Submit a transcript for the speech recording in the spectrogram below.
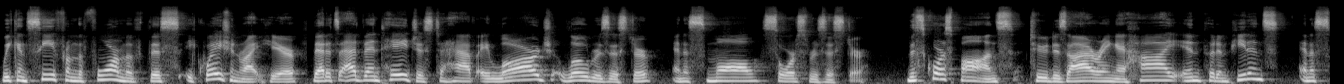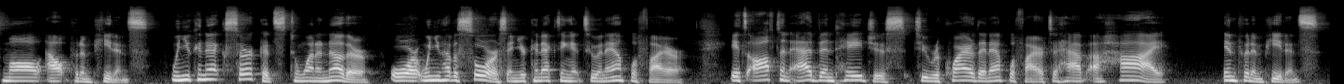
we can see from the form of this equation right here that it's advantageous to have a large load resistor and a small source resistor. This corresponds to desiring a high input impedance and a small output impedance. When you connect circuits to one another, or when you have a source and you're connecting it to an amplifier, it's often advantageous to require that amplifier to have a high input impedance.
